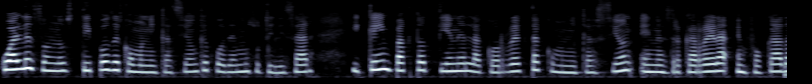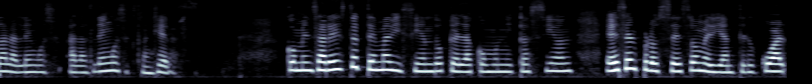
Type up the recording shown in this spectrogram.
cuáles son los tipos de comunicación que podemos utilizar y qué impacto tiene la correcta comunicación en nuestra carrera enfocada a, a las lenguas extranjeras. Comenzaré este tema diciendo que la comunicación es el proceso mediante el cual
